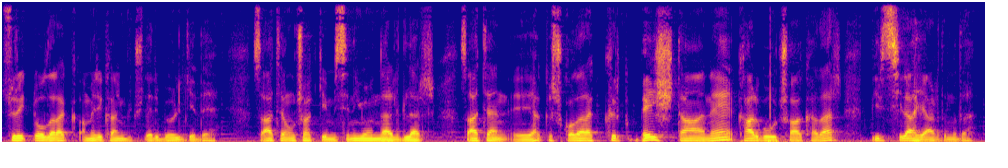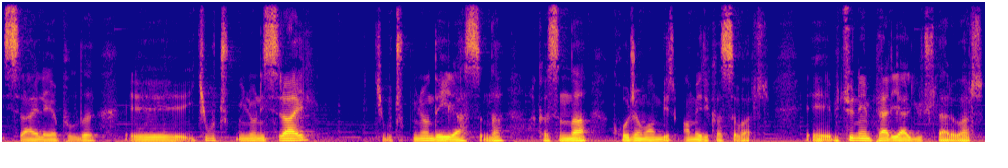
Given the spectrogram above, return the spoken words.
Sürekli olarak Amerikan güçleri bölgede. Zaten uçak gemisini gönderdiler. Zaten e, yaklaşık olarak 45 tane kargo uçağı kadar bir silah yardımı da İsrail'e yapıldı. E, 2,5 milyon İsrail, 2,5 milyon değil aslında. Arkasında kocaman bir Amerikası var. E, bütün emperyal güçler var.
